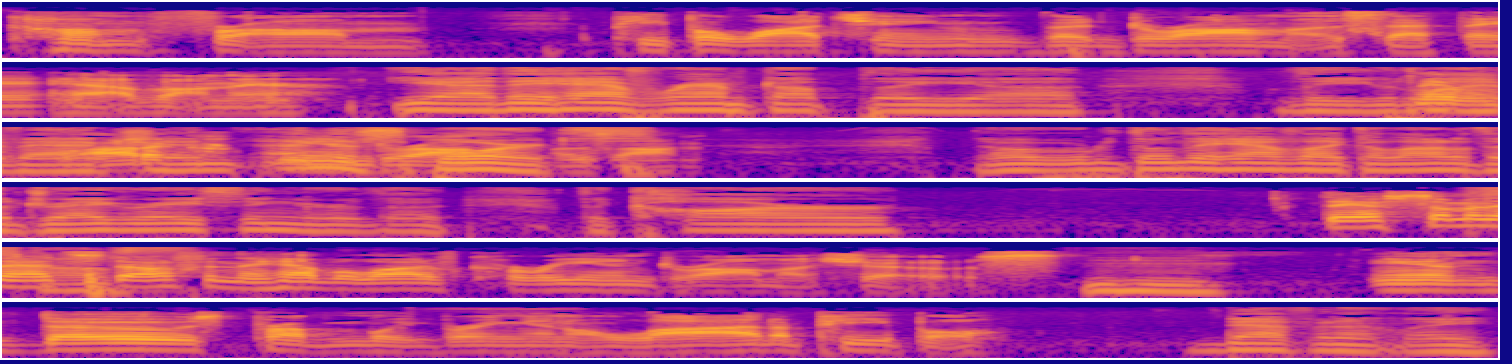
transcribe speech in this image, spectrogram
come from people watching the dramas that they have on there. Yeah, they have ramped up the uh, the live a lot of action and the sports. No, Don't they have like a lot of the drag racing or the the car? They have some of that Stuff. stuff, and they have a lot of Korean drama shows, hmm and those probably bring in a lot of people, Definitely,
